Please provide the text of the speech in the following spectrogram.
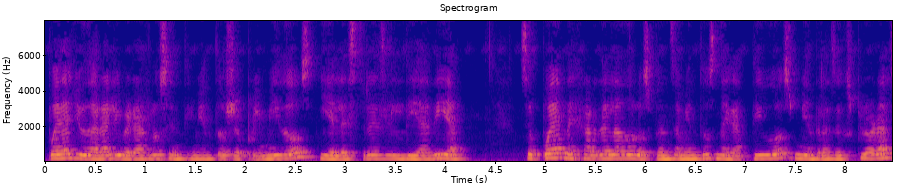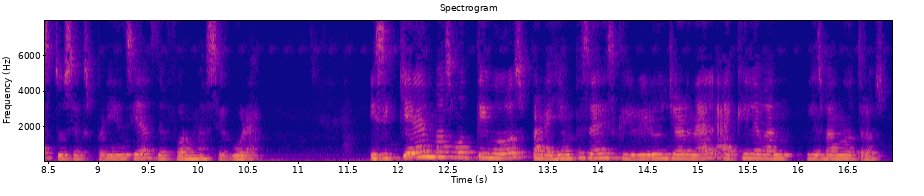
puede ayudar a liberar los sentimientos reprimidos y el estrés del día a día. Se pueden dejar de lado los pensamientos negativos mientras exploras tus experiencias de forma segura. Y si quieren más motivos para ya empezar a escribir un journal, aquí les van otros.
